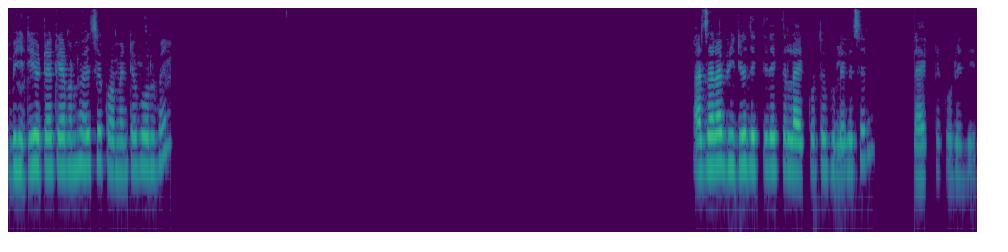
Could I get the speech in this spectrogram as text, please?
ভিডিওটা কেমন হয়েছে কমেন্টে বলবেন। আর যারা ভিডিও দেখতে দেখতে লাইক করতে ভুলে গেছেন, লাইকটা করে দিন।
